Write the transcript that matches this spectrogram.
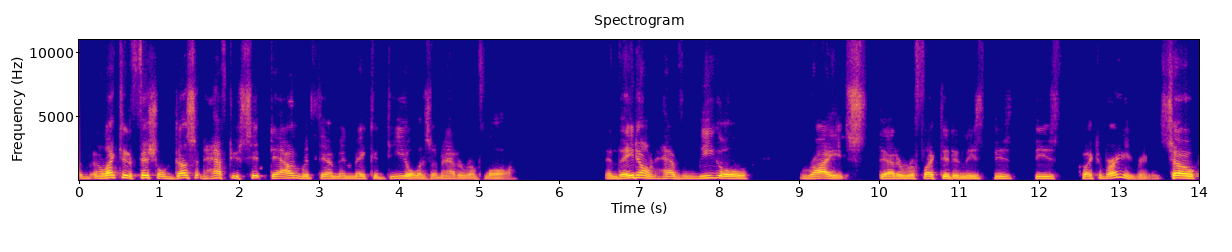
an elected official doesn't have to sit down with them and make a deal as a matter of law. And they don't have legal rights that are reflected in these these these collective bargaining agreements. So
